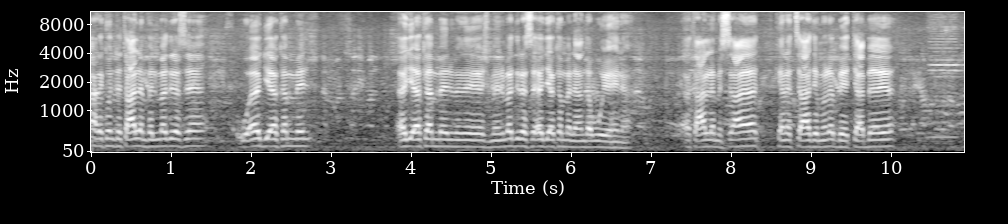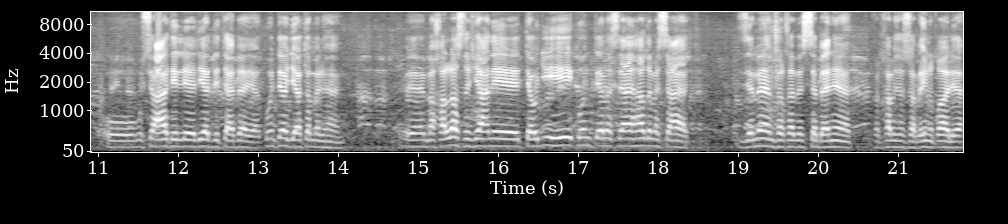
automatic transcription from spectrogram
أنا كنت أتعلم في المدرسة وأجي أكمل أجي أكمل من من المدرسة أجي أكمل عند أبويا هنا. أتعلم الساعات كانت ساعات المنبه التعباية وساعات ال- اليد التعباية كنت أجي أكمل هان. ما خلصتش يعني توجيهي كنت أنا هضم الساعات. زمان في السبعينات في ال 75 طالع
